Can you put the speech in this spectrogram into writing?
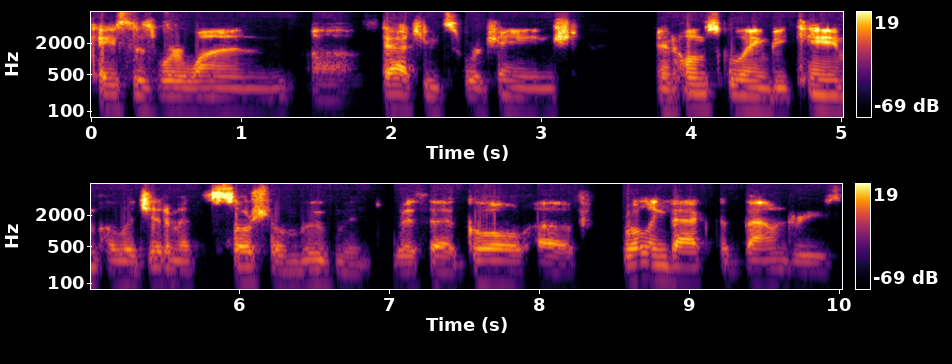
Cases were won, uh, statutes were changed, and homeschooling became a legitimate social movement with a goal of rolling back the boundaries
